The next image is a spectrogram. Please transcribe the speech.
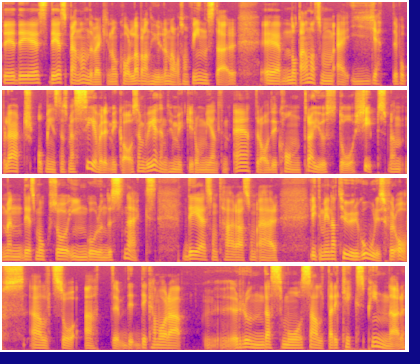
det, det, är, det är spännande verkligen att kolla bland hyllorna vad som finns där. Eh, något annat som är jättepopulärt, åtminstone som jag ser väldigt mycket av. Sen vet jag inte hur mycket de egentligen äter av det kontra just då chips. Men, men det som också ingår under snacks, det är sånt här som är lite mer naturgodis för oss. Alltså att det, det kan vara eh, runda små saltade kexpinnar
